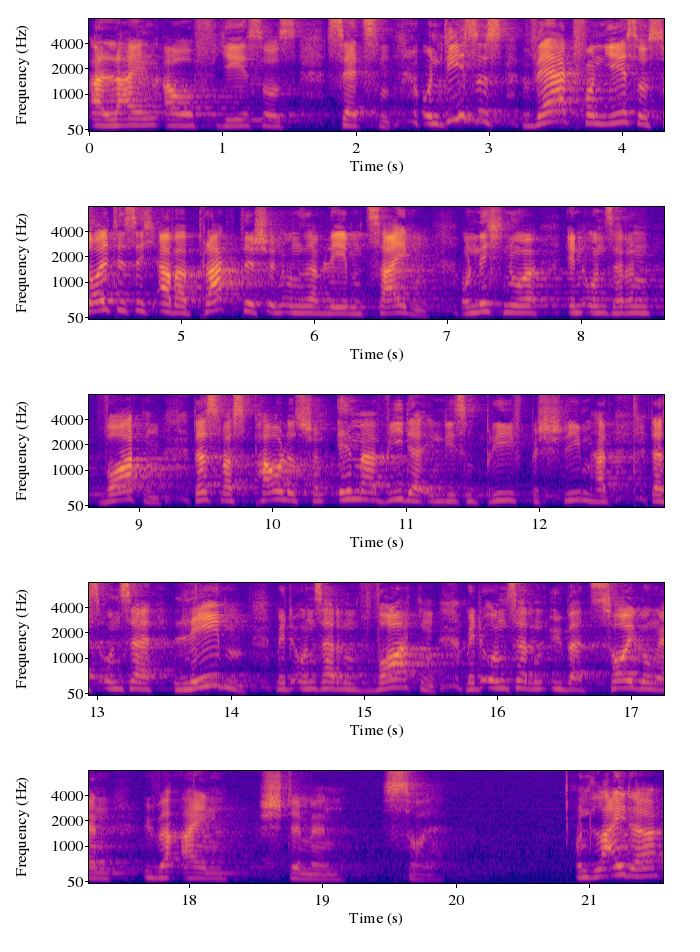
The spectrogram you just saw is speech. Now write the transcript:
allein auf Jesus setzen. Und dieses Werk von Jesus sollte sich aber praktisch in unserem Leben zeigen und nicht nur in unseren Worten. Das, was Paulus schon immer wieder in diesem Brief beschrieben hat, dass unser Leben mit unseren Worten, mit unseren Überzeugungen übereinstimmen soll. Und leider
